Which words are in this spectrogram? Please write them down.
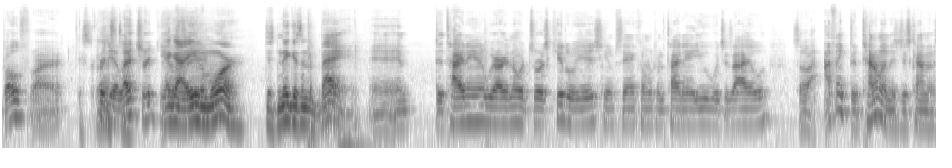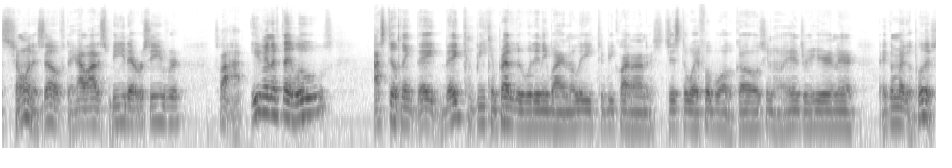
both are pretty electric. You They got even more. Just niggas in the back. Man. And the tight end, we already know what George Kittle is. You know what I'm saying? Coming from tight end U, which is Iowa. So I, I think the talent is just kind of showing itself. They got a lot of speed at receiver. So I, even if they lose, I still think they they can be competitive with anybody in the league. To be quite honest, just the way football goes, you know, injury here and there, they can make a push.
